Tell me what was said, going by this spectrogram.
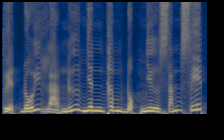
tuyệt đối là nữ nhân thâm độc như rắn xếp.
